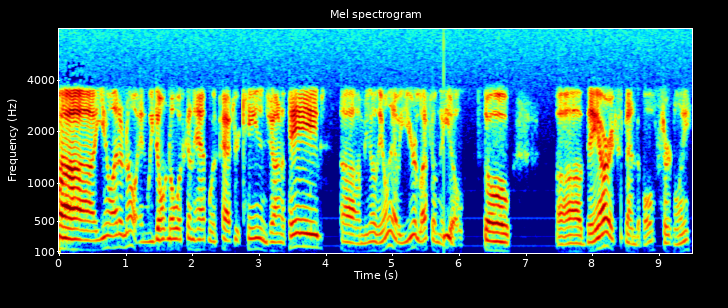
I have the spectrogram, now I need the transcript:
uh, you know, I don't know, and we don't know what's going to happen with Patrick Kane and Jonathan Toews. Um, you know, they only have a year left on the deal, so uh, they are expendable, certainly.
